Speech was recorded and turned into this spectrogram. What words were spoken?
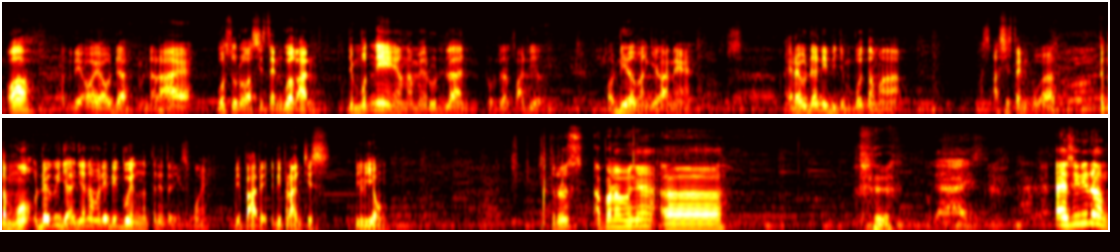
Oh kata dia oh ya udah bener aja. Gue suruh asisten gue kan jemput nih yang namanya Rudlan Rudlan Fadil Fadil panggilannya akhirnya udah nih dijemput sama as- asisten gua ketemu udah gue jalan-jalan sama dia dia gue yang ngetrit aja semuanya di Paris di Prancis di Lyon Terus apa namanya? eh guys. eh sini dong.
